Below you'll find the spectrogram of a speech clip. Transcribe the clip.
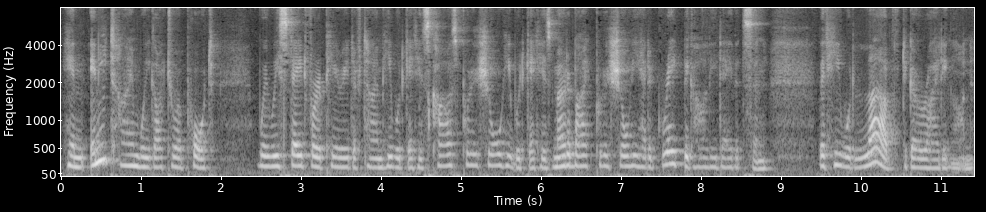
him. Any time we got to a port where we stayed for a period of time, he would get his cars put ashore, he would get his motorbike put ashore. He had a great big Harley Davidson that he would love to go riding on.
